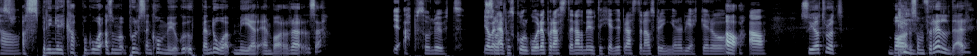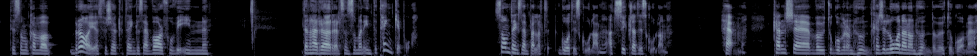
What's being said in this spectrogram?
ja. springer i kapp och går, alltså pulsen kommer ju att gå upp ändå mer än bara rörelse. Ja absolut. Jag är på skolgården på rasterna, de är ute hela tiden på rasterna och springer och leker och ja. ja. Så jag tror att bara som förälder, det som kan vara bra är att försöka tänka så här, var får vi in den här rörelsen som man inte tänker på? Som till exempel att gå till skolan, att cykla till skolan. Hem. Kanske vara ute och gå med någon hund, kanske låna någon hund och vara ute och gå med.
